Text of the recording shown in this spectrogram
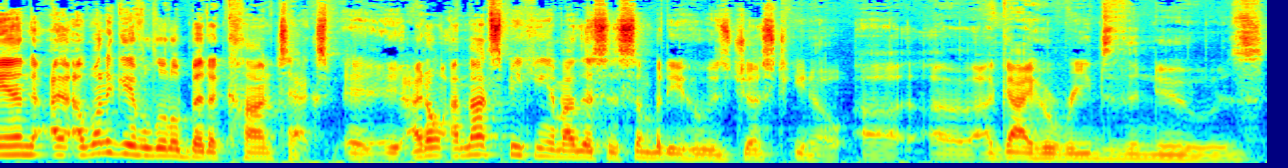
and I, I want to give a little bit of context. I don't. I'm not speaking about this as somebody who is just, you know, uh, a, a, guy who reads the news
